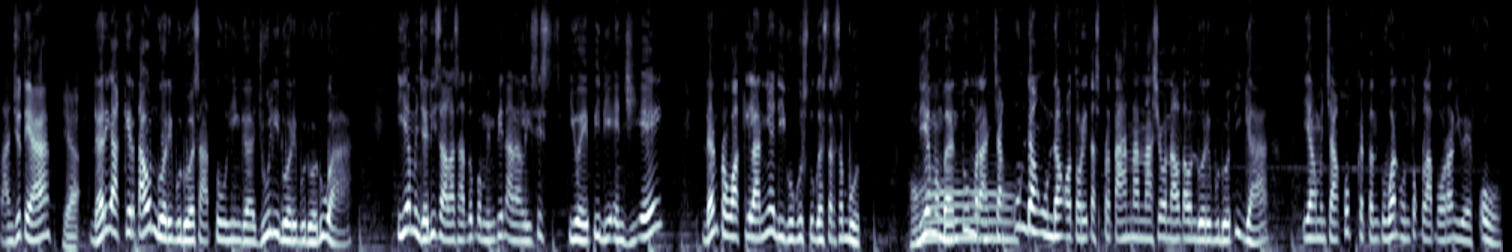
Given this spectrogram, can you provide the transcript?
Lanjut ya. Ya. Dari akhir tahun 2021 hingga Juli 2022, ia menjadi salah satu pemimpin analisis UAP di NGA dan perwakilannya di gugus tugas tersebut. Dia membantu merancang Undang-Undang Otoritas Pertahanan Nasional tahun 2023 yang mencakup ketentuan untuk pelaporan UFO,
